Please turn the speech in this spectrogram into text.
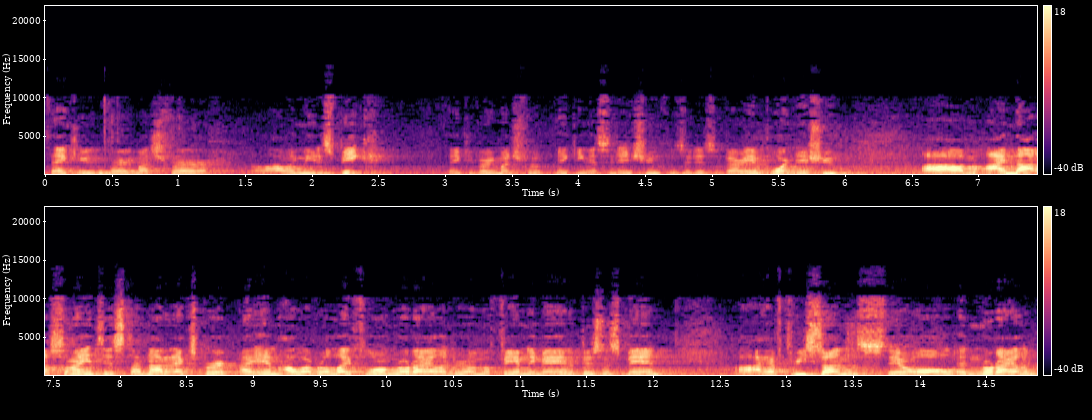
Thank you very much for allowing me to speak. Thank you very much for making this an issue because it is a very important issue. Um, I'm not a scientist. I'm not an expert. I am, however, a lifelong Rhode Islander. I'm a family man, a businessman. Uh, I have three sons. They're all in Rhode Island.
